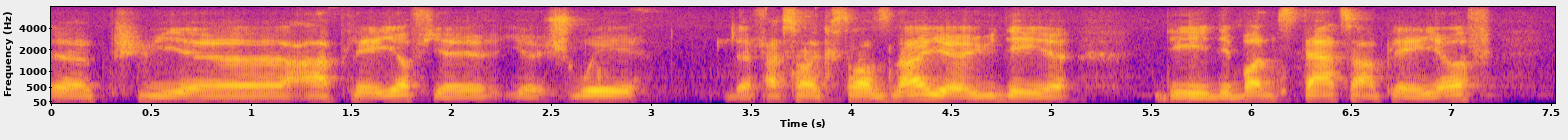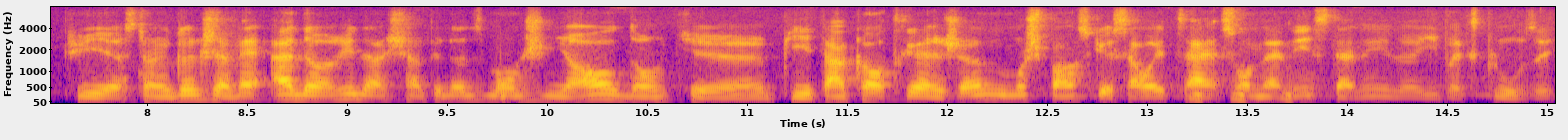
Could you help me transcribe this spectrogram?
euh, puis euh, en playoff, il a, il a joué de façon extraordinaire. Il a eu des, des, des bonnes stats en playoff. Puis euh, c'est un gars que j'avais adoré dans le championnat du monde junior. Donc, euh, puis il est encore très jeune. Moi, je pense que ça va être son année cette année. Là, il va exploser.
